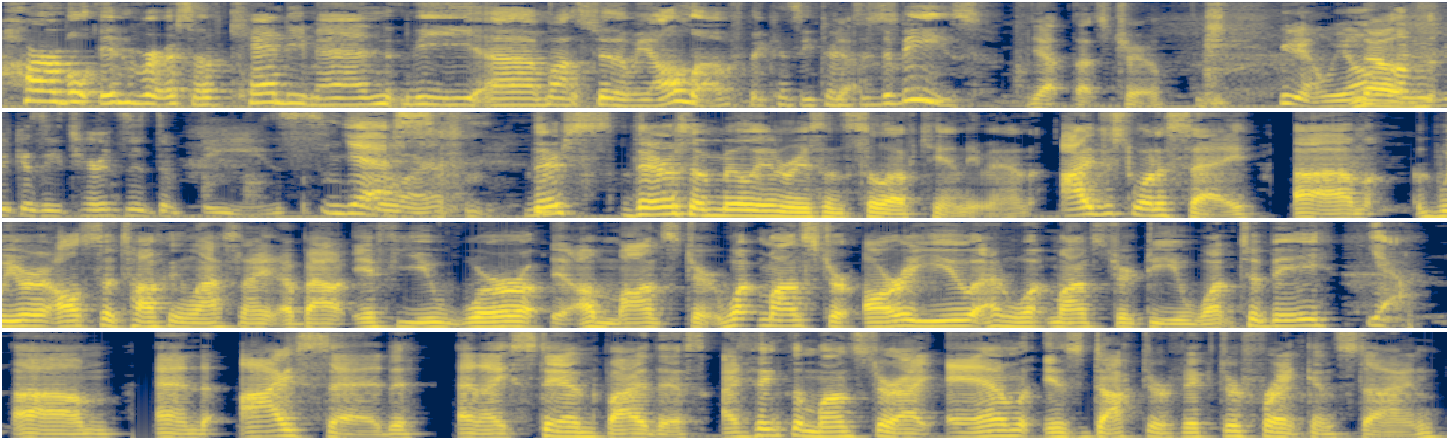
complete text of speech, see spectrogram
horrible inverse of Candyman, the uh, monster that we all love because he turns Yes. into bees. Yep, that's true. yeah, we all No, love th- it because he turns into bees. Yes. Sure. There's there's a million reasons to love Candyman. I just want to say, um, we were also talking last night about if you were a monster, what monster are you, and what monster do you want to be? Yeah. Um, and I said, and I stand by this, I think the monster I am is Dr. Victor Frankenstein.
